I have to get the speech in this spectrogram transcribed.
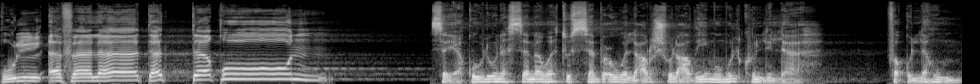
قل أفلا تتقون. سيقولون السماوات السبع والعرش العظيم ملك لله. فقل لهم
